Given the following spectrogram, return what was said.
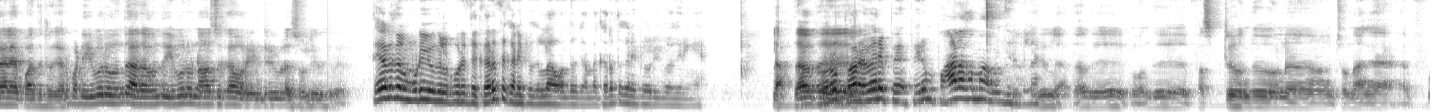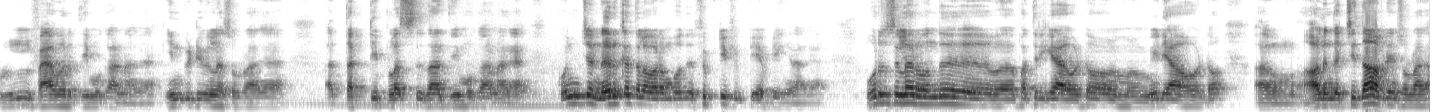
வேலையை பார்த்துட்டு இருக்காரு. பட் இவர் வந்து அதை வந்து இவரும் நாசுக்காக ஒரு இன்டர்வியூவில் சொல்லியிருக்கிறாரு. தேர்தல் முடிவுகள் குறித்த கருத்து கணிப்புகள்லாம் வந்திருக்கு. அந்த கருத்து கணிப்பு எப்படி பாக்குறீங்க இல்லை அதாவது வேற பெரும் பாதகமா அமைஞ்சிருக்குல்ல? இல்லை அதாவது இப்போ வந்து ஃபஸ்ட்டு வந்து ஒன்று சொன்னாங்க. ஃபுல் ஃபேவர் திமுகன்னாங்க. இன்பிட்டிவில் சொல்கிறாங்க தேர்ட்டி ப்ளஸ் தான் திமுகன்னாங்க. கொஞ்சம் நெருக்கத்தில் வரும்போது ஃபிஃப்டி ஃபிஃப்டி அப்படிங்கிறாங்க. ஒரு சிலர் வந்து பத்திரிகை பத்திரிக்கை ஆகட்டும் மீடியா ஆகட்டும் ஆளுங்கட்சி தான் அப்படின்னு சொல்கிறாங்க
